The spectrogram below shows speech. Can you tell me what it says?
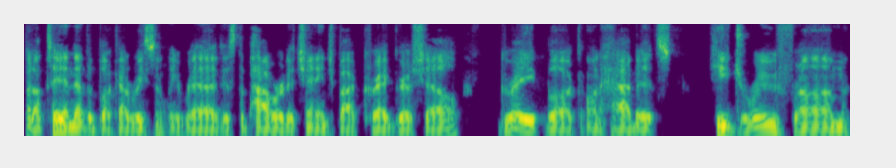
But I'll tell you another book I recently read is The Power to Change by Craig Groeschel. Great book on habits. He drew from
